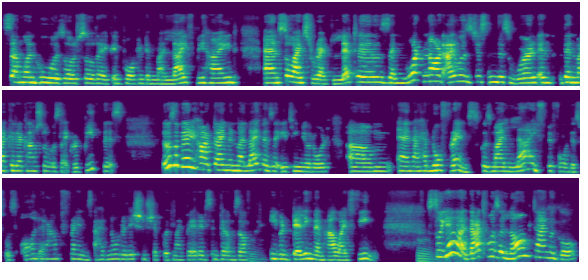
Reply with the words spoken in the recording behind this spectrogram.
someone who was also like important in my life behind. And so I used to write letters and whatnot. I was just in this world. And then my career counselor was like, repeat this. It was a very hard time in my life as an 18 year old. Um, and I had no friends because my life before this was all around friends. I had no relationship with my parents in terms of mm. even telling them how I feel. Mm. So, yeah, that was a long time ago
